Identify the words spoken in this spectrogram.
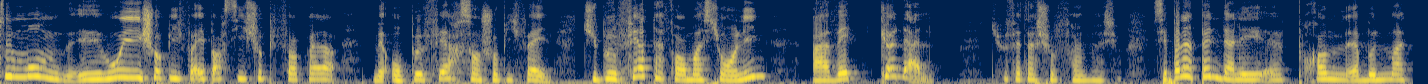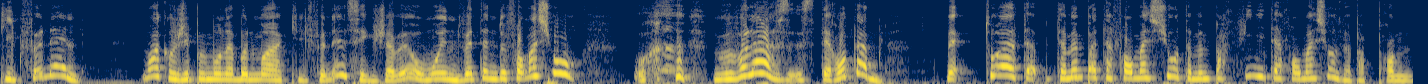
Tout le monde, oui, Shopify par-ci, Shopify par-là. Mais on peut faire sans Shopify. Tu peux faire ta formation en ligne avec que dalle. Tu peux faire ta formation. C'est pas la peine d'aller euh, prendre l'abonnement à ClickFunnels. Moi, quand j'ai pris mon abonnement à ClickFunnels, c'est que j'avais au moins une vingtaine de formations. voilà, c'était rentable. Mais toi, t'as même pas ta formation, t'as même pas fini ta formation, tu vas pas prendre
